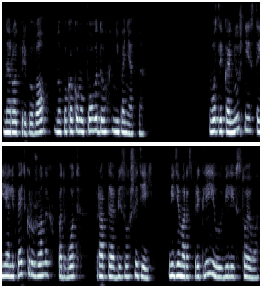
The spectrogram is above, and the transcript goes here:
Народ прибывал, но по какому поводу – непонятно. Возле конюшни стояли пять груженных подвод, правда, без лошадей. Видимо, распрягли и увели в стойло.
